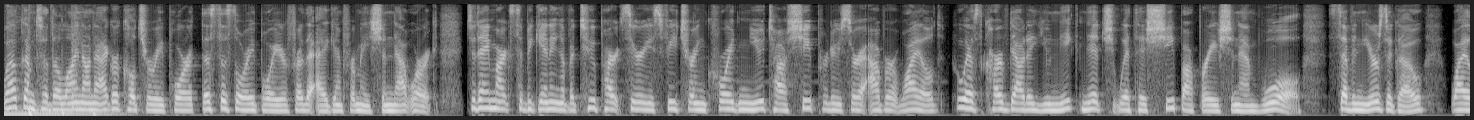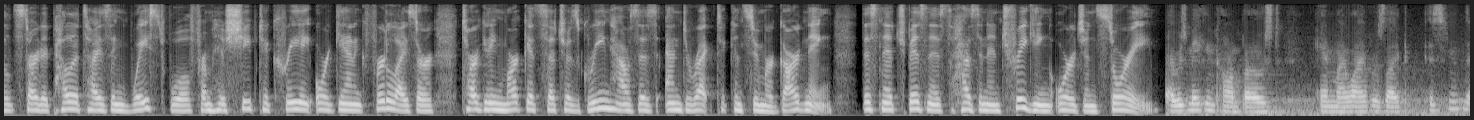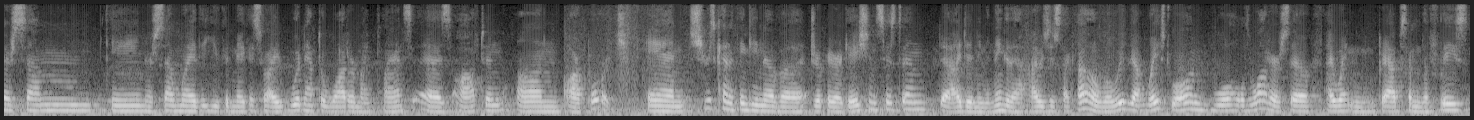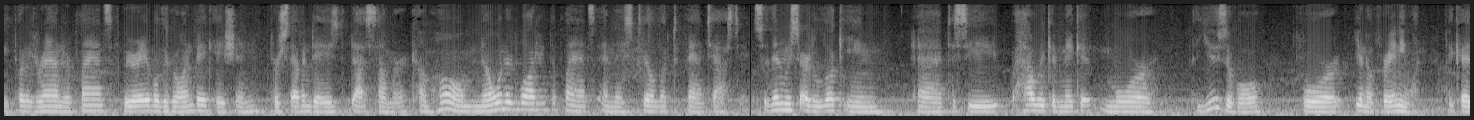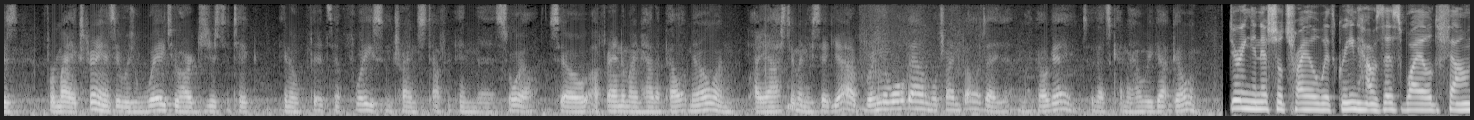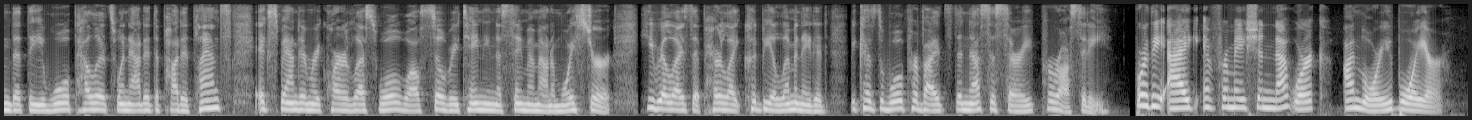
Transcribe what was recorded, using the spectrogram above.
Welcome to the Line on Agriculture Report. This is Lori Boyer for the Ag Information Network. Today marks the beginning of a two part series featuring Croydon, Utah sheep producer Albert Wilde, who has carved out a unique niche with his sheep operation and wool. Seven years ago, Wilde started pelletizing waste wool from his sheep to create organic fertilizer, targeting markets such as greenhouses and direct to consumer gardening. This niche business has an intriguing origin story. I was making compost and my wife was like, Isn't there something or some way that you could make it so I wouldn't have to water my plants as often on our porch? And she was kind of thinking of a drip irrigation system. I didn't even think of that. I was just like, Oh, well, we've got waste wool and wool holds water. So I went and grabbed some of the fleece and put it around her plants. We were able to go on vacation for seven days that summer, come home, no one had watered the plants, and they still looked fantastic. So then we started looking uh, to see how we could make it more usable for you know for anyone. Because from my experience it was way too hard just to take you know bits of fleece and try and stuff it in the soil. So a friend of mine had a pellet mill and i asked him and he said yeah bring the wool down. We'll try and pelletize it. I'm like okay. So that's kind of how we got going. During initial trial with greenhouses, Wilde found that the wool pellets, when added to potted plants, expand and require less wool while still retaining the same amount of moisture. He realized that perlite could be eliminated because the wool provides the necessary porosity. For the Ag Information Network, I'm Lori Boyer.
